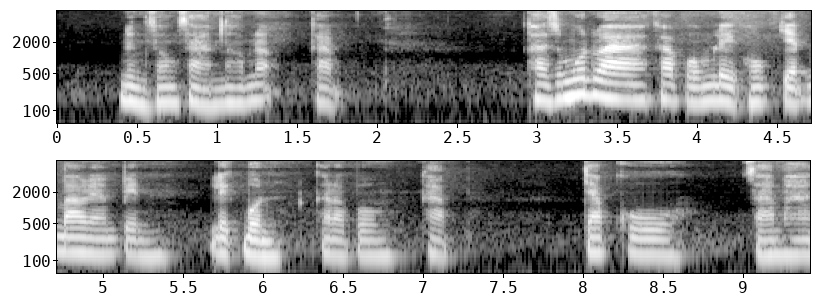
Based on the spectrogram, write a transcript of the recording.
1 2 3นาะครับเนาะครับ ถ้าสมมุติว่าครับผมเลขหกเจ็ดเบาแหลมเป็นเลขบนครับผมครับ จับคูสามหาง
